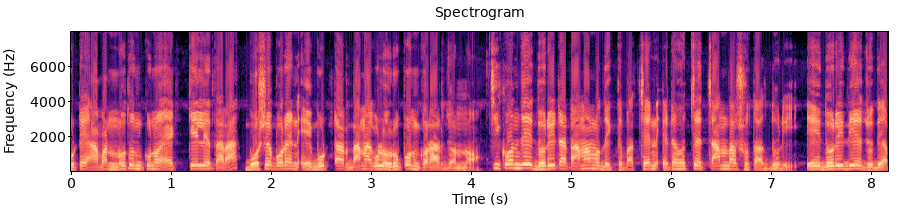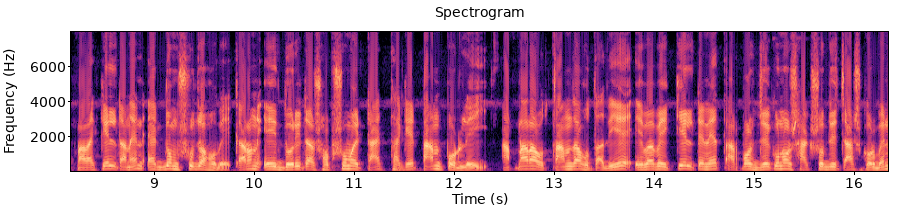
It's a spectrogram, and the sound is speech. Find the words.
উঠে আবার নতুন কোনো এক কেলে তারা বসে পড়েন এই ভুট্টার দানাগুলো রোপণ করার জন্য। চিকন যে দড়িটা টানানো দেখতে পাচ্ছেন, এটা হচ্ছে চান্দা সুতার দড়ি। এই দড়ি দিয়ে যদি আপনারা কেল টানেন, একদম সোজা হবে, কারণ এই দড়িটা সবসময় টাইট থাকে, টান পড়লেই। আপনারাও চান্দা হুতা দিয়ে এভাবে কেল টেনে তারপর যে কোনো শাকসবজি চাষ করবেন,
